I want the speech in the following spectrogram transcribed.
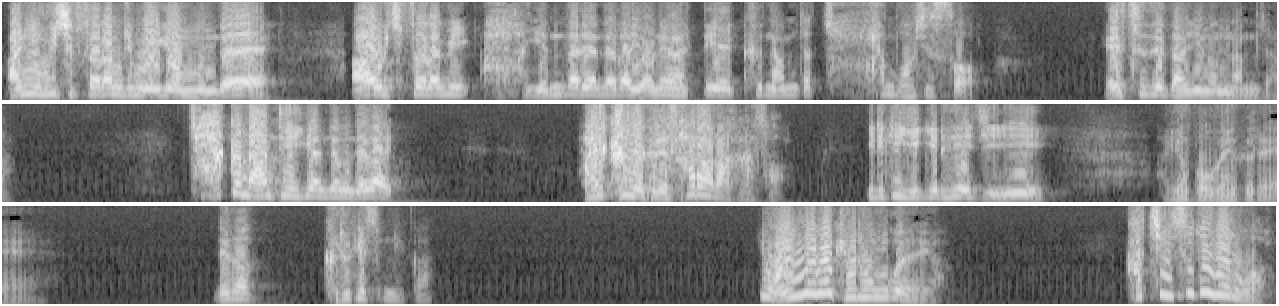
아니, 우리 집사람 지금 여기 없는데, 아, 우리 집사람이, 아, 옛날에 내가 연애할 때그 남자 참 멋있어. S대 다니는 남자. 자꾸 나한테 얘기한다면 내가, 아이, 그래, 그래, 살아봐, 가서. 이렇게 얘기를 해야지. 아, 여보, 왜 그래? 내가 그러겠습니까? 이 얼마나 괴로운 거예요. 같이 있어도 괴로워.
